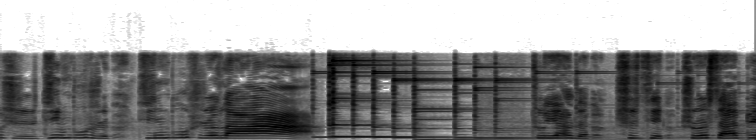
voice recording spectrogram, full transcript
故事听故事听故事啦！重要的事情说三遍，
